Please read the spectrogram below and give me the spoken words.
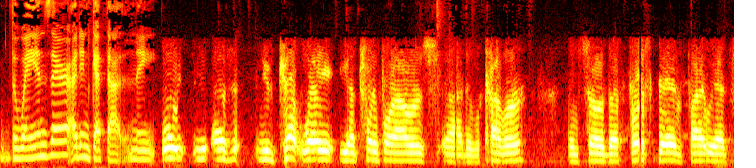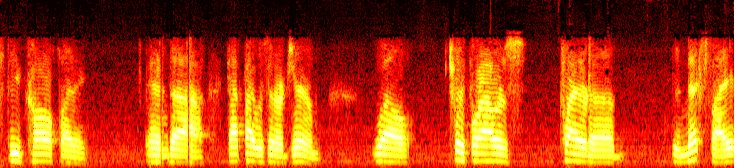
the weigh-ins there? I didn't get that, and they Well, you, as you cut weight, you have 24 hours uh, to recover, and so the first day of the fight, we had Steve Carl fighting, and uh, that fight was in our gym. Well, 24 hours prior to the next fight,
